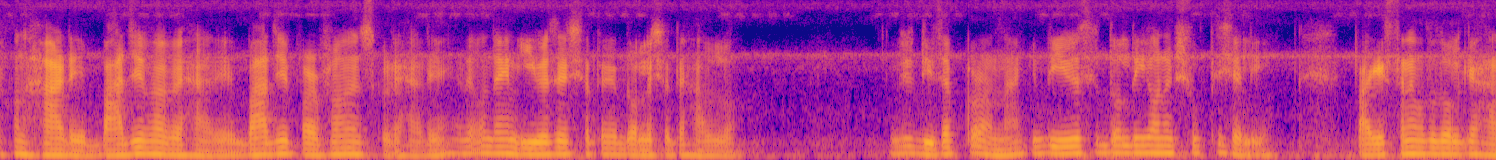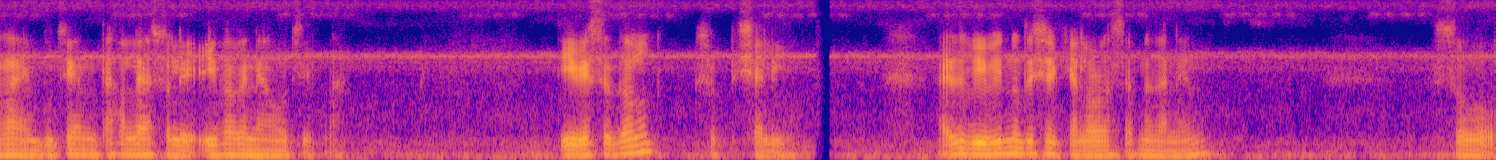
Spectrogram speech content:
যখন হারে, বাজেভাবে হারে, বাজে পারফরমেন্স করে হারে, যেমন দেখেন ইউএসের সাথে, দলের সাথে হারলো। এটা ডিজার্ভ করা না, কিন্তু ইউএসের দল দিকে অনেক শক্তিশালী। পাকিস্তানের মতো দলকে হারায়, বুঝেন? তাহলে আসলে এইভাবে নেওয়া উচিত না। ইউএসএ দল শক্তিশালী। আর বিভিন্ন দেশের খেলোয়াড় আছে, আপনি জানেন? সো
